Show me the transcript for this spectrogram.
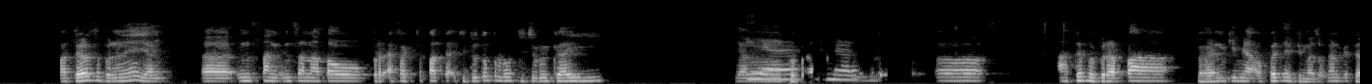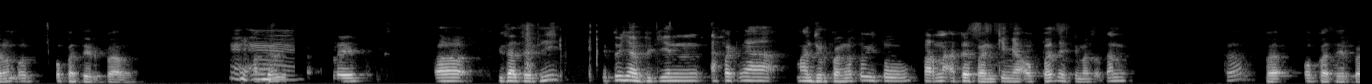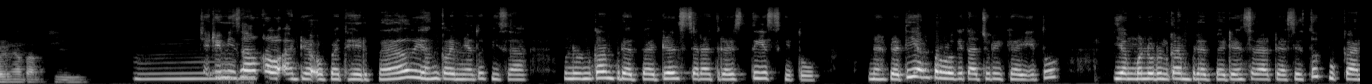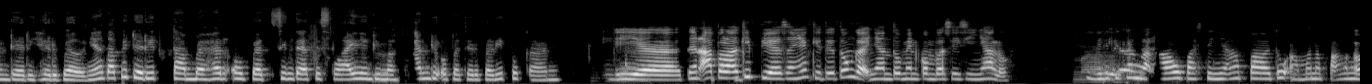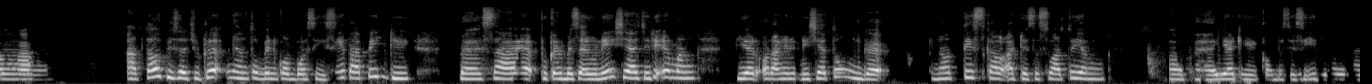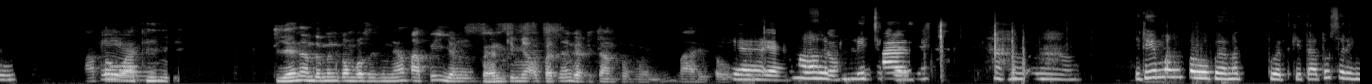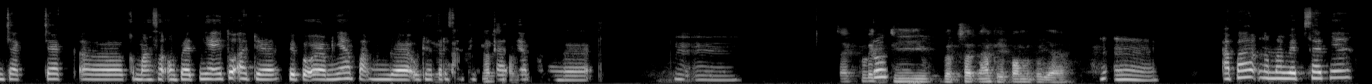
Padahal sebenarnya yang eh, instan-instan atau berefek cepat kayak gitu tuh perlu dicurigai. Yang Iya, beberapa benar. eh, ada beberapa bahan kimia obat yang dimasukkan ke dalam obat herbal. Mm-mm. boleh eh, bisa jadi itu yang bikin efeknya manjur banget tuh itu karena ada bahan kimia obat yang dimasukkan ke ba- obat herbalnya tadi. Hmm. Jadi misal kalau ada obat herbal yang klaimnya tuh bisa menurunkan berat badan secara drastis gitu. Nah, berarti yang perlu kita curigai itu yang menurunkan berat badan secara drastis itu bukan dari herbalnya, tapi dari tambahan obat sintetis lain yang Ya. dimasukkan di obat herbal itu kan. Iya, dan apalagi biasanya gitu tuh nggak nyantumin komposisinya loh. Nah, Jadi kita nggak tahu pastinya apa, itu aman apa enggak. Atau bisa juga nyantumin komposisi, tapi di bahasa bukan bahasa Indonesia. Jadi emang biar orang Indonesia tuh nggak notice kalau ada sesuatu yang uh, bahaya di komposisi itu. atau Iya. lagi nih, dia nyantumin komposisinya, tapi yang bahan kimia obatnya nggak dicantumin. Nah itu. Iya, Iya. itu malah Tuh. lebih licik Ah, ya. sih. Mm-mm. Jadi emang perlu banget buat kita tuh sering cek-cek eh, kemasan obatnya itu ada BPOM-nya apa enggak, udah Iya, tersertifikasi apa enggak. Mm-mm. Cek klik di websitenya BPOM itu ya. Mm-mm. Apa nama websitenya?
